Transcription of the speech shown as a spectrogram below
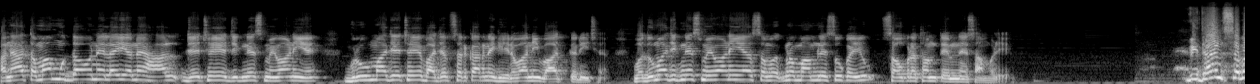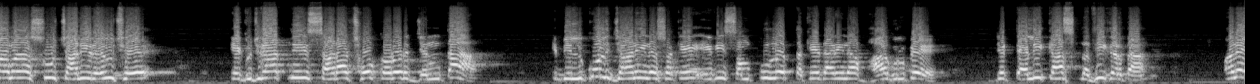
અને આ તમામ મુદ્દાઓને લઈ અને હાલ જે છે એ જિગ્નેશ મેવાણીએ ગૃહમાં જે છે એ ભાજપ સરકારને ઘેરવાની વાત કરી છે. વધુમાં જિગ્નેશ મેવાણીએ આ સમગ્ર મામલે શું કહ્યું? સૌપ્રથમ તેમને સાંભળીએ. વિધાનસભામાં શું ચાલી રહ્યું છે? એ ગુજરાતની સાડા છ કરોડ જનતા એ બિલકુલ જાણી ન શકે એવી સંપૂર્ણ તકેદારીના ભાગરૂપે જે ટેલિકાસ્ટ નથી કરતા અને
